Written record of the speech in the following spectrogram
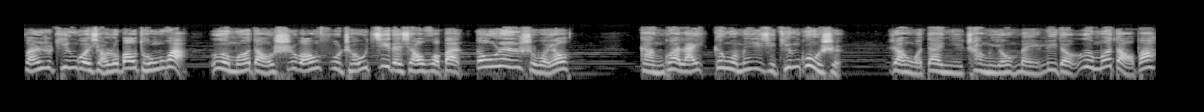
凡是听过小肉包童话《恶魔岛狮王复仇记》的小伙伴都认识我哟。赶快来跟我们一起听故事，让我带你畅游美丽的恶魔岛吧。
